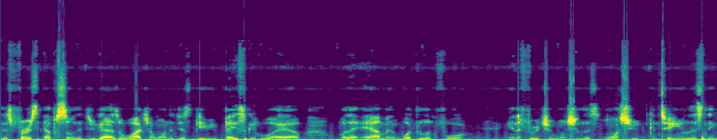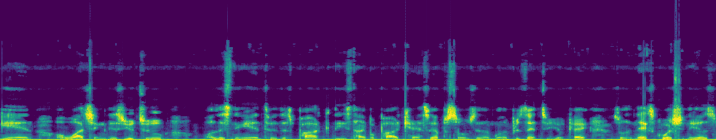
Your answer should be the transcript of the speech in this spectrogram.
this first episode that you guys are watching, I want to just give you basically who I am, what I am, and what to look for in the future once you listen, once you continue listening in or watching this YouTube or listening in to this pod, these type of podcast episodes that I'm going to present to you. Okay. So the next question is,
